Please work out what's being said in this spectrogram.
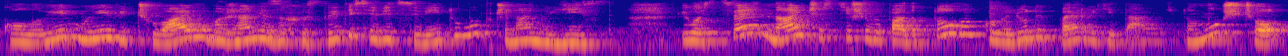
коли ми відчуваємо бажання захиститися від світу, ми починаємо їсти. І ось це найчастіший випадок того, коли люди переїдають. Тому що,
